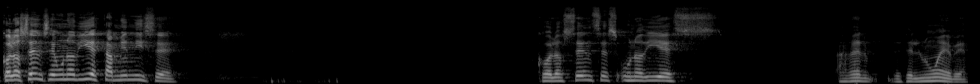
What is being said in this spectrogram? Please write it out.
Colosenses 1.10 también dice, Colosenses 1.10, a ver, desde el 9.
